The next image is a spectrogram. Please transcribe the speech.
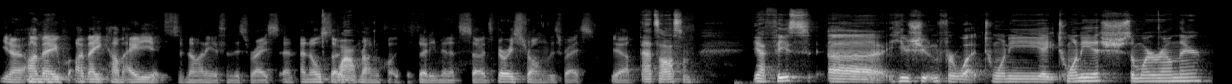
you know, mm-hmm. I may I may come 80th to 90th in this race and, and also wow. run close to 30 minutes. So it's very strong this race. Yeah. That's awesome. Yeah, Thijs, uh, he was shooting for what, 28, 20-ish, somewhere around there?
